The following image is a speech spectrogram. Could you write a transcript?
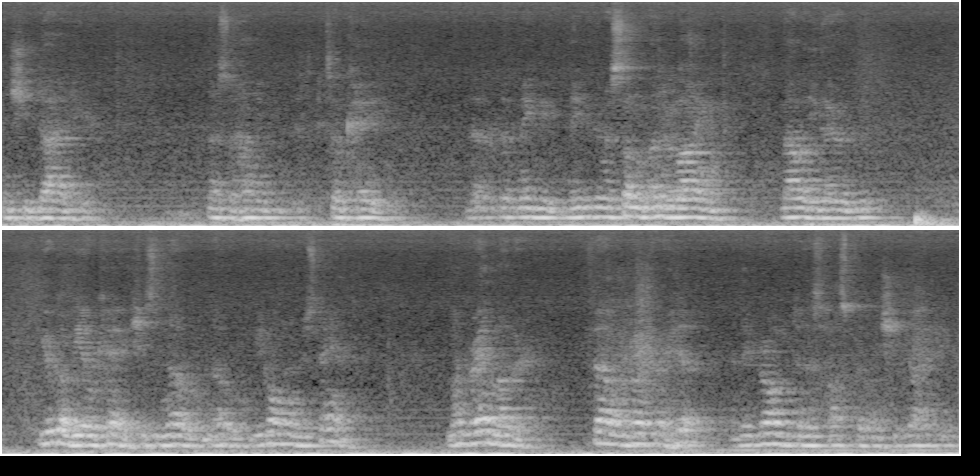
and she died here. And I said, honey, it's okay. That, that maybe, maybe there was some underlying malady there. You're gonna be okay. She said, no, no, you don't understand. My grandmother fell and broke her hip, and they brought her to this hospital, and she died here.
